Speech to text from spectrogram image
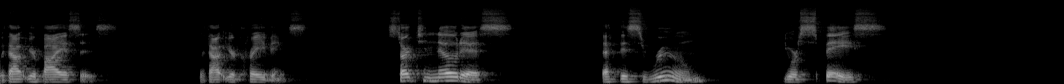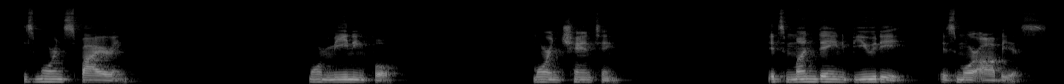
without your biases, without your cravings. Start to notice that this room, your space, is more inspiring, more meaningful, more enchanting. Its mundane beauty is more obvious.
